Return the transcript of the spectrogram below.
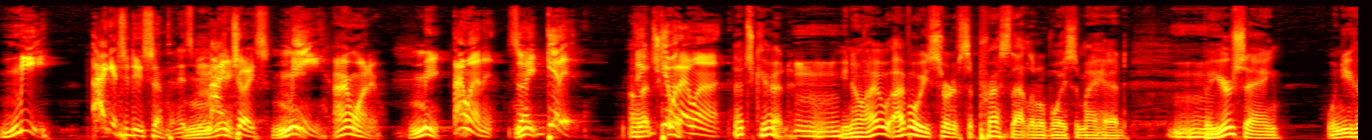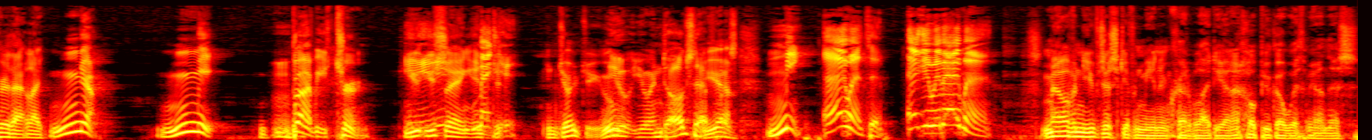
me. I get to do something. It's my Me. choice. Me. I want to. Me. I want it. So I get it. Oh, I that's get what good. I want. That's good. Mm-hmm. You know, I, I've always sort of suppressed that little voice in my head. Mm-hmm. But you're saying when you hear that, like, no, me, mm-hmm. Bobby's turn. You, you're saying, it. in Georgia, you, You you indulge that Yeah. voice. Me. I want some. I get what I want. Melvin, you've just given me an incredible idea, and I hope you go with me on this.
